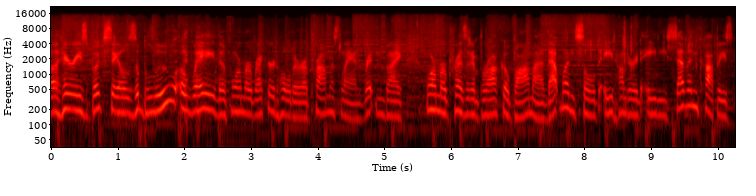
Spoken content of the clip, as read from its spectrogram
Uh, Harry's book sales blew away the former record holder of Promised Land, written by former President Barack Obama. That one sold 887 copies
